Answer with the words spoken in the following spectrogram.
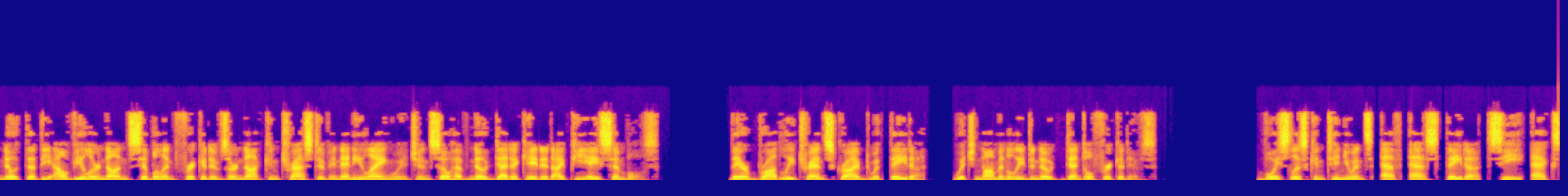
Note that the alveolar non-sibilant fricatives are not contrastive in any language and so have no dedicated IPA symbols. They are broadly transcribed with theta, which nominally denote dental fricatives. Voiceless continuants, f, s, theta, c, x,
